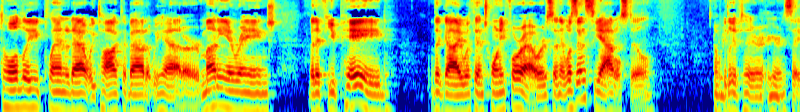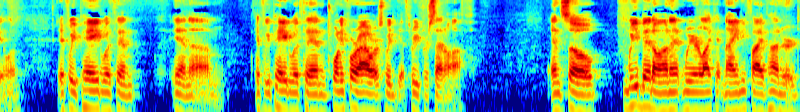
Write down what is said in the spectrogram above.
totally planned it out. We talked about it. We had our money arranged. But if you paid the guy within 24 hours, and it was in Seattle still, and we lived here here in Salem. If we paid within in um, if we paid within 24 hours, we'd get three percent off. And so we bid on it. We were like at 9,500,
